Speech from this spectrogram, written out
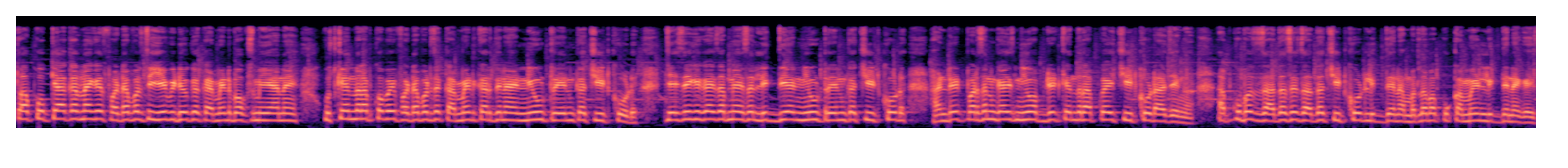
तो आपको क्या करना है फटाफट से ये वीडियो के कमेंट बॉक्स में आना है। उसके अंदर आपको भाई फटाफट से कमेंट कर देना है न्यू ट्रेन का चीट कोड जैसे कि गाइज़ आपने ऐसा लिख दिया न्यू ट्रेन का cheat code hundred percent guys new update के अंदर आपका ये चीट कोड आ जाएगा। आपको बस ज़्यादा से ज़्यादा चीट कोड लिख देना मतलब आपको कमेंट लिख देना गाइज़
